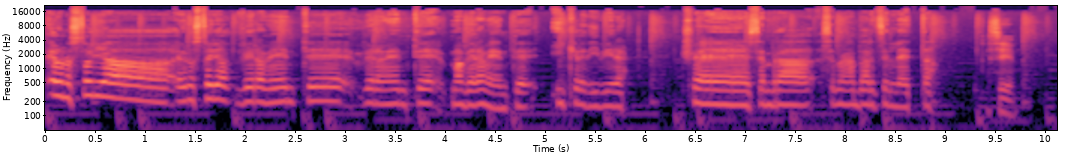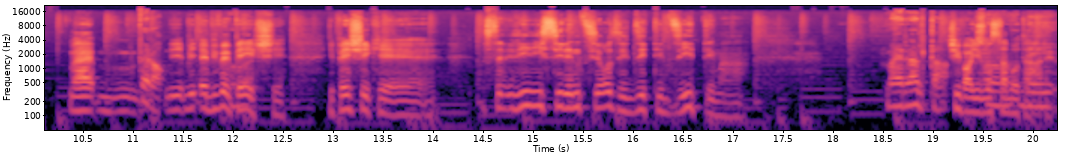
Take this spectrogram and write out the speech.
È una storia. È una storia veramente, veramente, ma veramente incredibile. Cioè, sembra, sembra una barzelletta. Sì. Beh, Però. E vive i pesci. I pesci che. Silenziosi, zitti zitti, ma. Ma in realtà. Ci vogliono sabotare. Dei,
